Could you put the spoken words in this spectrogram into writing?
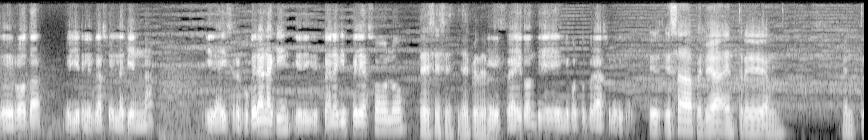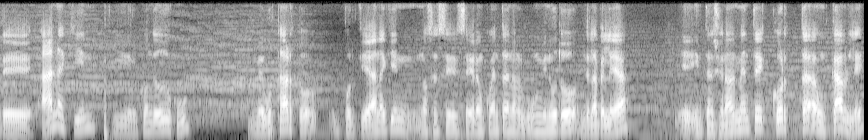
lo derrota, lo hiere en el brazo y en la pierna. Y de ahí se recupera Anakin, y después Anakin pelea solo. Sí, sí, sí, y ahí pierde el brazo. Y después ahí es donde le cortó el brazo y lo tira. E, esa pelea entre entre Anakin y el Conde Dooku me gusta harto porque Anakin, no sé si se dieron cuenta en algún minuto de la pelea, eh, intencionalmente corta un cable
